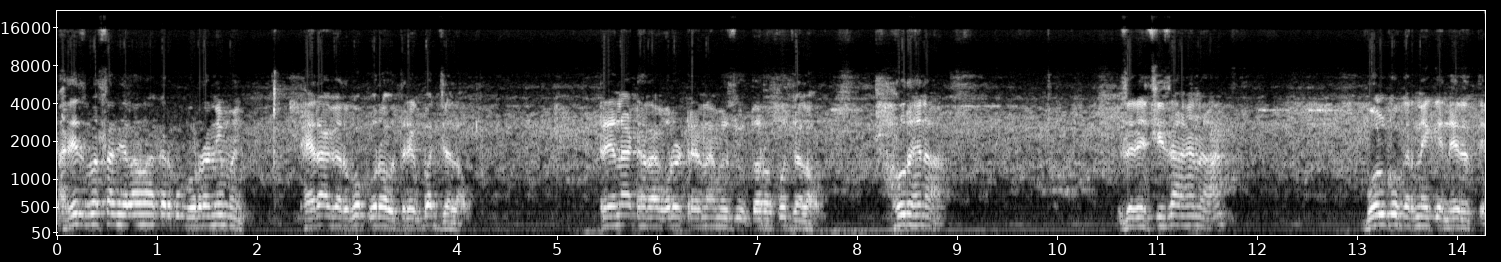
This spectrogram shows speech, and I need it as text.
भरेज बसा जलाना कर को बोल रहा नहीं, मैं ठहरा कर को पूरा उतरे के बाद जलाओ। ट्रेना ठहरा करो ट्रेना में से उतरो को जलाओ। और है ना जरा चीज़ा है ना, बोल को करने के नहीं रहते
